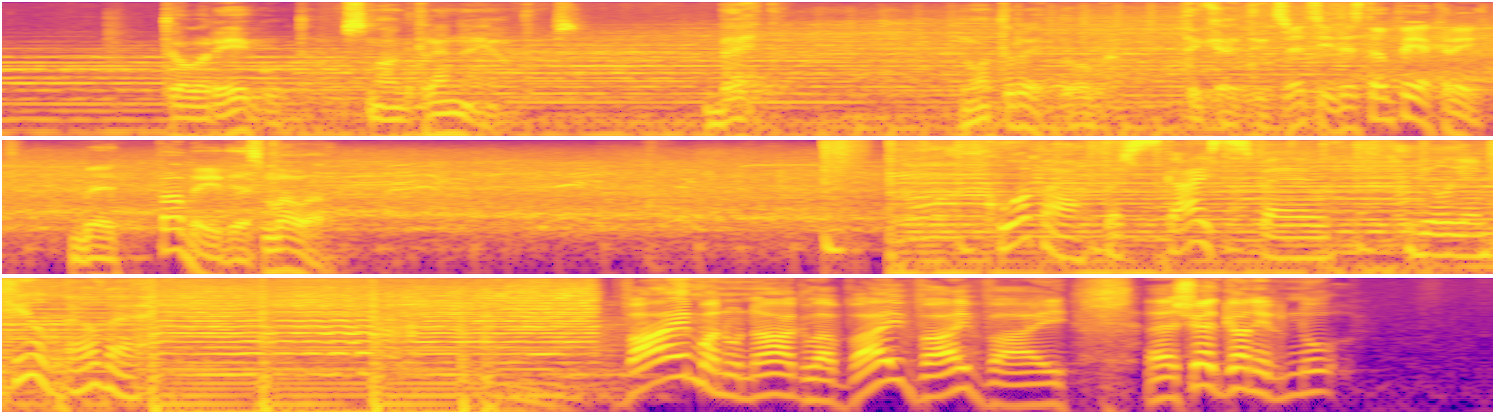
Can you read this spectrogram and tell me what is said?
To var iegūt, smagi trenējoties. Bet noturēt to var tikai ticēt. Vecīt, es tev piekrītu, bet pabeigties malā. Kopā par skaistu spēli Viljams Hilde LV. Vai manu nāgla, vai, vai, vai. Eh, Šeit gan ir. Nu,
